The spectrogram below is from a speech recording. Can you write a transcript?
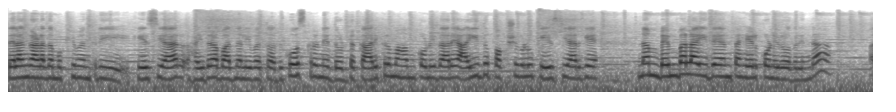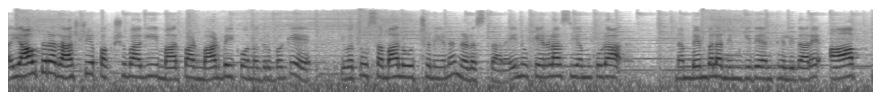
ತೆಲಂಗಾಣದ ಮುಖ್ಯಮಂತ್ರಿ ಕೆಸಿಆರ್ ಹೈದರಾಬಾದ್ನಲ್ಲಿ ಇವತ್ತು ಅದಕ್ಕೋಸ್ಕರನೇ ದೊಡ್ಡ ಕಾರ್ಯಕ್ರಮ ಹಮ್ಮಿಕೊಂಡಿದ್ದಾರೆ. ಐದು ಪಕ್ಷಗಳು ಕೆಸಿಆರ್ಗೆ ನಮ್ಮ ಬೆಂಬಲ ಇದೆ ಅಂತ ಹೇಳ್ಕೊಂಡಿರೋದ್ರಿಂದ ಯಾವ ಥರ ರಾಷ್ಟ್ರೀಯ ಪಕ್ಷವಾಗಿ ಮಾರ್ಪಾಡು ಮಾಡಬೇಕು ಅನ್ನೋದ್ರ ಬಗ್ಗೆ ಇವತ್ತು ಸಮಾಲೋಚನೆಯನ್ನು ನಡೆಸ್ತಾರೆ. ಇನ್ನು ಕೇರಳ ಸಿಎಂ ಕೂಡ ನಮ್ಮ ಬೆಂಬಲ ನಿಮ್ಗಿದೆ ಅಂತ ಹೇಳಿದ್ದಾರೆ. ಆಪ್,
